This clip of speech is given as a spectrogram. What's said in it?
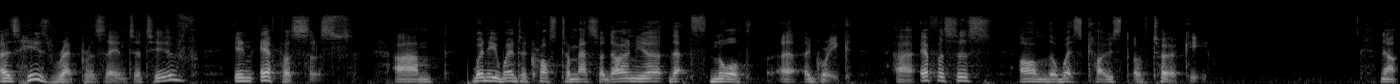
as his representative in Ephesus. Um, when he went across to Macedonia, that's North uh, Greek. Uh, Ephesus on the west coast of Turkey. Now,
